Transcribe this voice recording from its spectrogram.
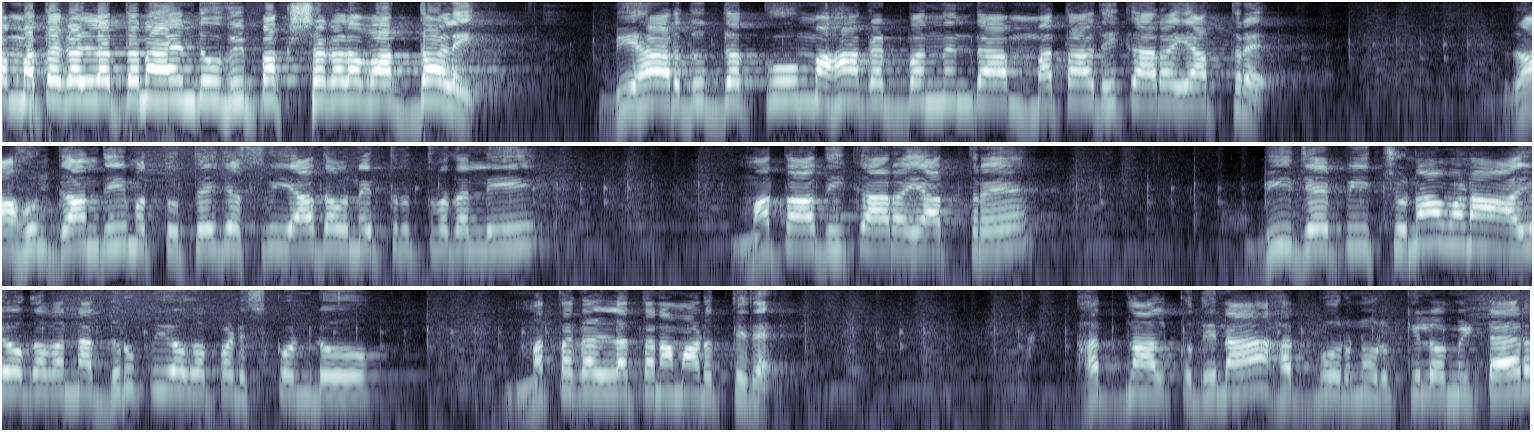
ಮತಗಳ್ಳತನ ಎಂದು ವಿಪಕ್ಷಗಳ ವಾಗ್ದಾಳಿ. ಬಿಹಾರದುದ್ದಕ್ಕೂ ಮಹಾಗಠಬಂಧನದ ಮತಾಧಿಕಾರ ಯಾತ್ರೆ. ರಾಹುಲ್ ಗಾಂಧಿ ಮತ್ತು ತೇಜಸ್ವಿ ಯಾದವ್ ನೇತೃತ್ವದಲ್ಲಿ ಮತಾಧಿಕಾರ ಯಾತ್ರೆ. ಬಿ ಜೆ ಪಿ ಚುನಾವಣಾ ಆಯೋಗವನ್ನು ದುರುಪಯೋಗಪಡಿಸಿಕೊಂಡು ಮತಗಳ್ಳತನ ಮಾಡುತ್ತಿದೆ. ಹದಿನಾಲ್ಕು ದಿನ ಹದಿಮೂರು ನೂರು ಕಿಲೋಮೀಟರ್.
